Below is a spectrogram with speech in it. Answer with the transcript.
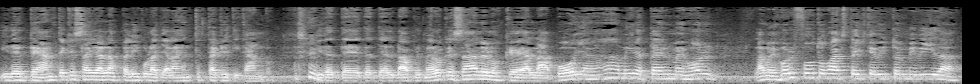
Y desde antes que salgan las películas ya la gente está criticando. Y desde, desde el- lo primero que sale, los que la apoyan, ah, mira, esta es el mejor, la mejor foto backstage que he visto en mi vida.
